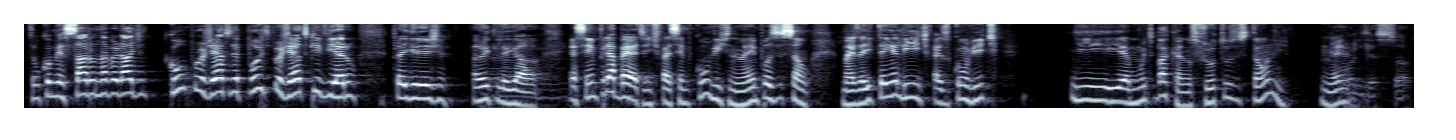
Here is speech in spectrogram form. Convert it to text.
Então começaram, na verdade, com o projeto, depois do projeto que vieram para a igreja. Olha que legal. É sempre aberto, a gente faz sempre convite, não é imposição. Mas aí tem ali, a gente faz o convite e é muito bacana. Os frutos estão ali, né? Olha só.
